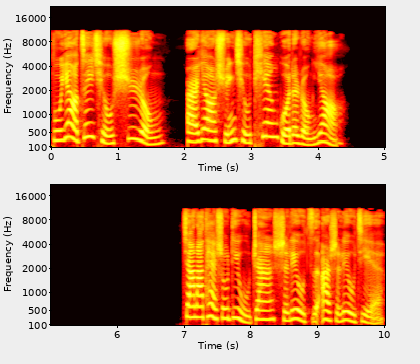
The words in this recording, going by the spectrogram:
不要追求虚荣，而要寻求天国的荣耀。加拉太书第五章十六至二十六节。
